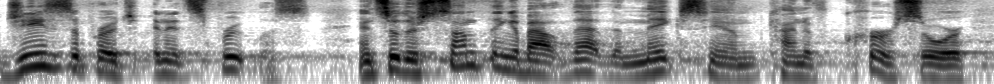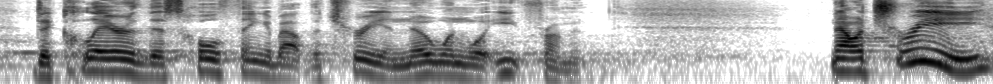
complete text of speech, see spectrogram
Jesus approached and it's fruitless. And so there's something about that that makes him kind of curse or declare this whole thing about the tree and no one will eat from it. Now, a tree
